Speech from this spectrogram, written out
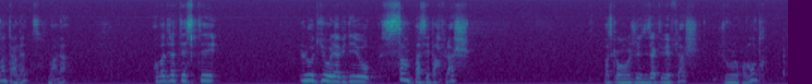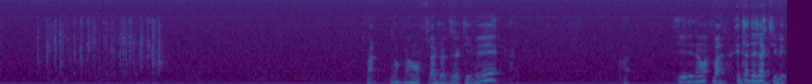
Internet. Voilà. On va déjà tester l'audio et la vidéo sans passer par Flash. Parce que j'ai désactivé Flash. Je vous le remontre. Voilà. Donc là, en Flash, je dois désactiver il est dans voilà, état désactivé.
